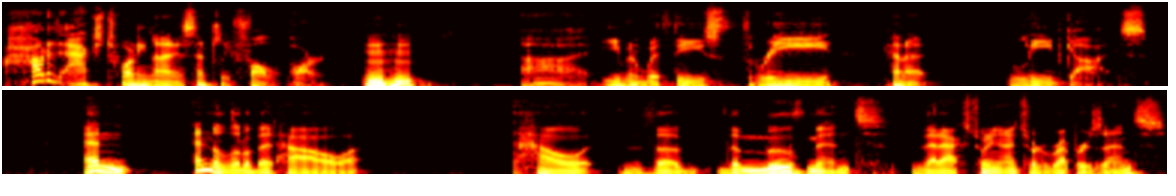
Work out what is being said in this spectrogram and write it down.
how did Acts 29 essentially fall apart, Mm-hmm. uh, even with these three kind of lead guys. and and a little bit how how the the movement that Acts 29 sort of represents.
